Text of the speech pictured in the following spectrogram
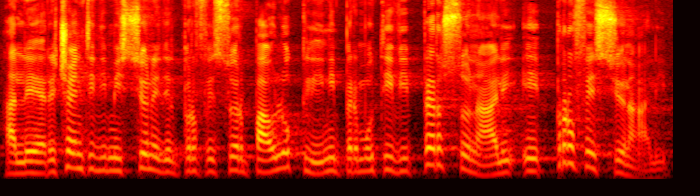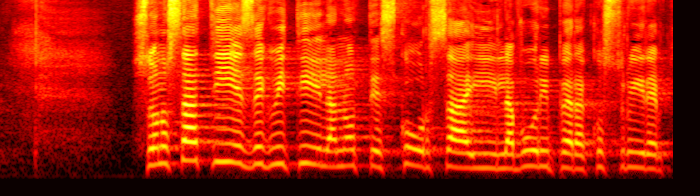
alle recenti dimissioni del professor Paolo Clini per motivi motivi personali e professionali. Sono stati eseguiti la notte scorsa i lavori per costruire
